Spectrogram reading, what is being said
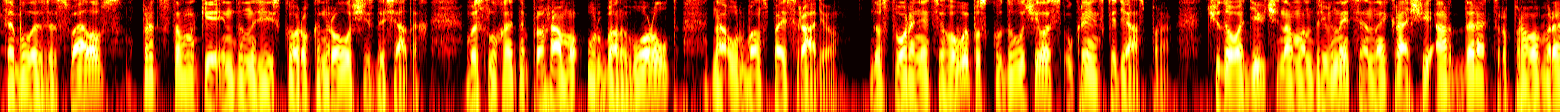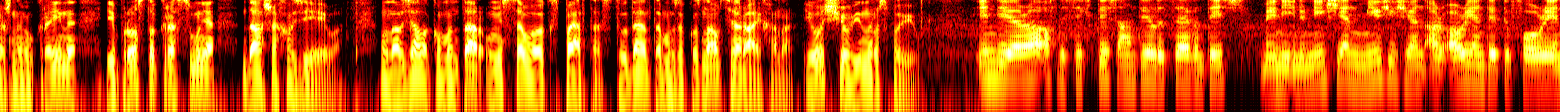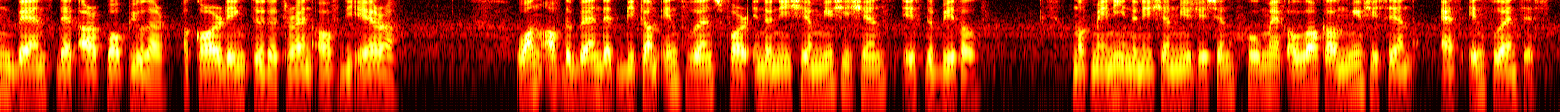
Це були The Swallows, представники індонезійського рок-н-ролу 60-х. Ви слухаєте програму Urban World на Urban Space Radio. До створення цього випуску долучилась українська діаспора. Чудова дівчина, мандрівниця, найкращий арт-директор правобережної України і просто красуня Даша Хозєєва. Вона взяла коментар у місцевого експерта, студента-музикознавця Райхана. І ось що він розповів. In the era of the 60s until the 70s, many Indonesian musicians are oriented to foreign bands that are popular according to the trend of the era. One of the bands that become influence for Indonesian musicians is the Beatles. Not many Indonesian musicians who make a local musician as influences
